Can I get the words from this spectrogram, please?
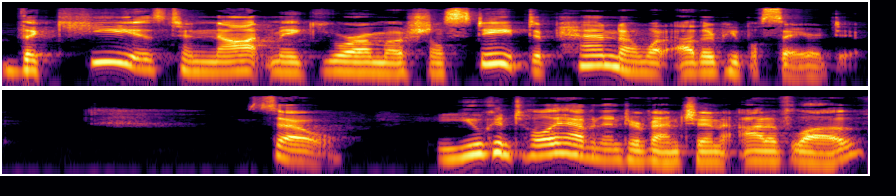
the key is to not make your emotional state depend on what other people say or do. So you can totally have an intervention out of love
